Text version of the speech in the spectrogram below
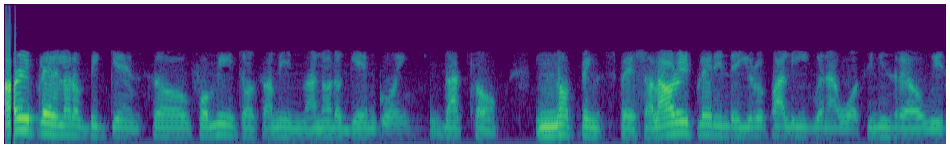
I already played a lot of big games. So for me, it was I mean another game going. That's all. Nothing special. I already played in the Europa League when I was in Israel with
